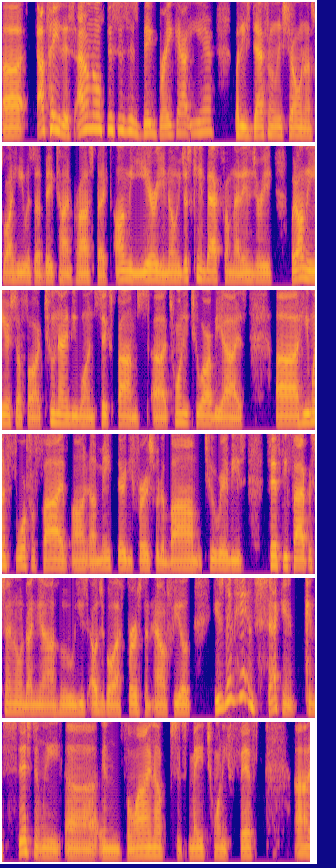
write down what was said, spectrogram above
Uh, I'll tell you this. I don't know if this is his big breakout year, but he's definitely showing us why he was a big time prospect on the year. You know, he just came back from that injury, but on the year so far, 291, six bombs, uh, 22 RBIs. Uh, he went four for five on uh, May 31st with a bomb, two ribbies, 55% owned on Yahoo. He's eligible at first and outfield. He's been hitting second consistently uh, in the lineup since May 25th. Uh,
